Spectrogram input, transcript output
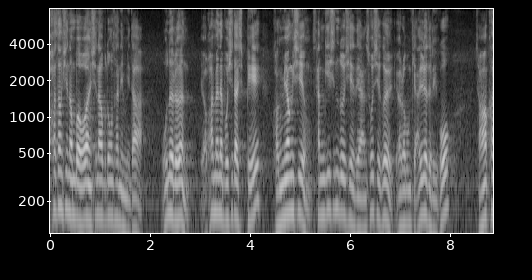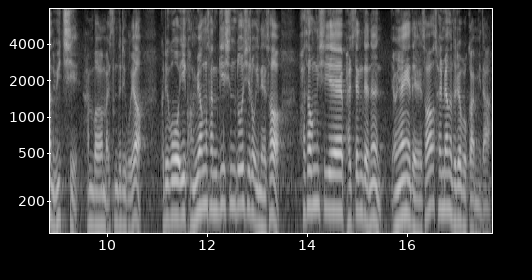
화성시 넘버원 신화부동산입니다. 오늘은 화면에 보시다시피 광명시흥 3기 신도시에 대한 소식을 여러분께 알려드리고 정확한 위치 한번 말씀드리고요. 그리고 이 광명 3기 신도시로 인해서 화성시에 발생되는 영향에 대해서 설명을 드려볼까 합니다.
